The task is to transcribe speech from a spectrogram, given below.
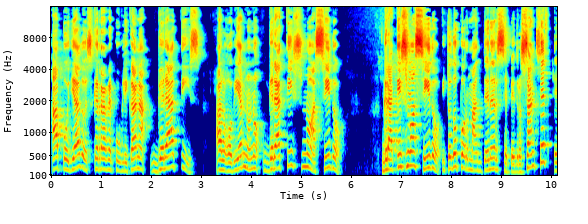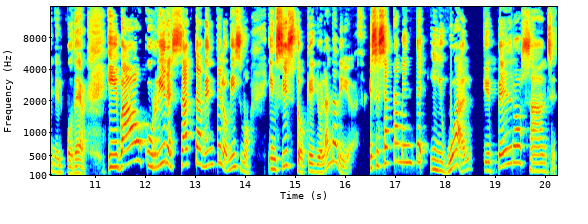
¿Ha apoyado Esquerra Republicana gratis al gobierno? No, gratis no ha sido. Gratis no ha sido y todo por mantenerse Pedro Sánchez en el poder. Y va a ocurrir exactamente lo mismo. Insisto que Yolanda Díaz es exactamente igual que Pedro Sánchez.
